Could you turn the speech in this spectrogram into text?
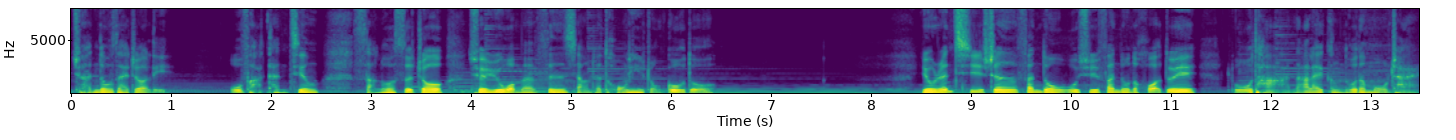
全都在这里，无法看清，散落四周，却与我们分享着同一种孤独。有人起身翻动无需翻动的火堆，卢塔拿来更多的木柴。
